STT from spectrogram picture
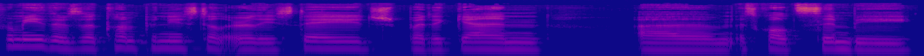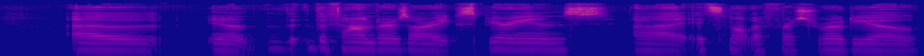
for me, there's a company still early stage, but again, um, it's called Simbi. Uh, you know, th- the founders are experienced. Uh, it's not their first rodeo.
